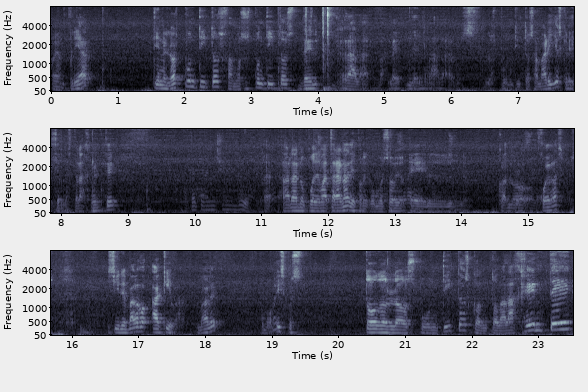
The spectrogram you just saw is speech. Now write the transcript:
voy a ampliar, tiene los puntitos, famosos puntitos del radar, ¿vale? Del radar. Los, puntitos amarillos que le dicen está la gente. Ahora no puede matar a nadie porque como es obvio, el, cuando juegas... Pues, sin embargo, aquí va, ¿vale? Como veis, pues todos los puntitos con toda la gente.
